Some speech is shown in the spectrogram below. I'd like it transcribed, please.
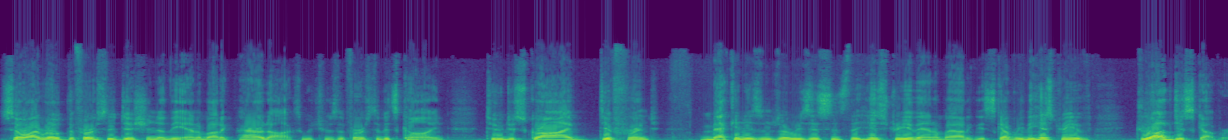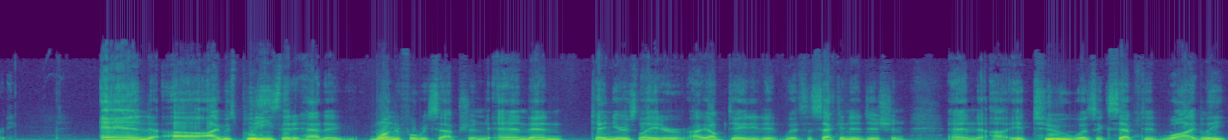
So I wrote the first edition of the Antibiotic Paradox, which was the first of its kind, to describe different mechanisms of resistance, the history of antibiotic discovery, the history of drug discovery. And uh, I was pleased that it had a wonderful reception. And then 10 years later, I updated it with the second edition, and uh, it too was accepted widely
